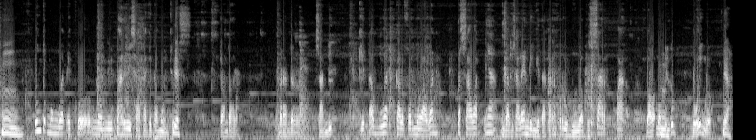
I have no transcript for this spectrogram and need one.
Hmm. untuk membuat ekonomi pariwisata kita muncul. Yes. Contoh ya, Brother Sandi, kita buat kalau Formula One pesawatnya nggak bisa landing kita karena perlu dua besar pak bawa mobil Hmm. itu Boeing loh. Ya.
